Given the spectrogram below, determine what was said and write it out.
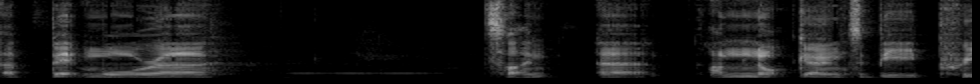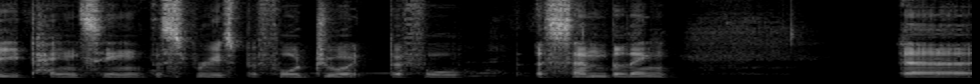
A bit more uh, time. Uh, I'm not going to be pre-painting the sprues before joint before assembling. Uh,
